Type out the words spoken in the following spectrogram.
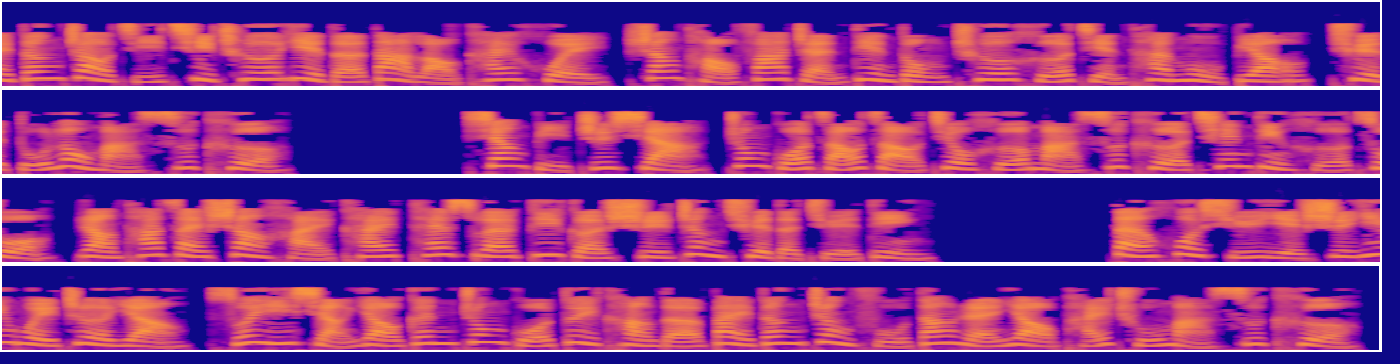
拜登召集汽车业的大佬开会，商讨发展电动车和减碳目标，却独漏马斯克。相比之下，中国早早就和马斯克签订合作，让他在上海开 Tesla Giga 是正确的决定。但或许也是因为这样，所以想要跟中国对抗的拜登政府当然要排除马斯克。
